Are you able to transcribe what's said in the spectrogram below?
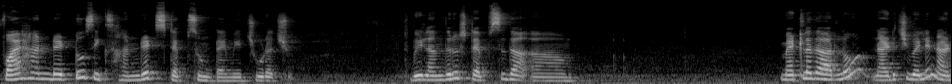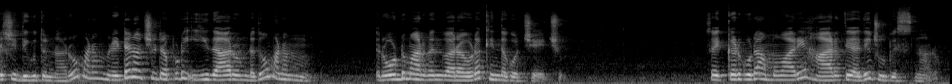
five hundred to six hundred steps ఉంటాయి మీరు చూడొచ్చు. వీళ్ళందరూ స్టెప్స్ దా మెట్ల దారిలో నడిచి వెళ్ళి నడిచి దిగుతున్నారు. మనం రిటర్న్ వచ్చేటప్పుడు ఈ దారి ఉండదు. మనం రోడ్డు మార్గం ద్వారా కూడా కిందకు వచ్చేయచ్చు. సో ఇక్కడ కూడా అమ్మవారి హారతి అది చూపిస్తున్నారు.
